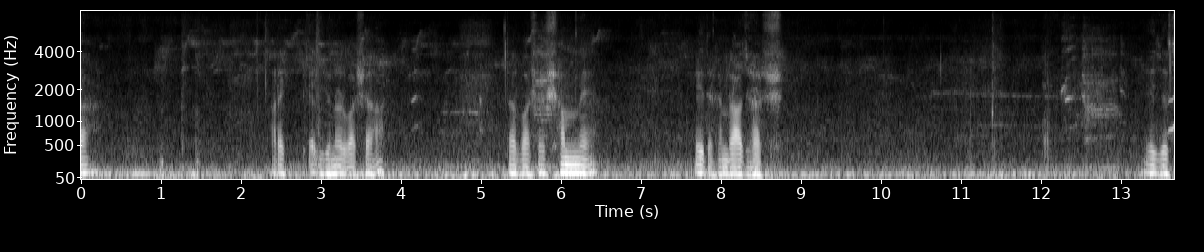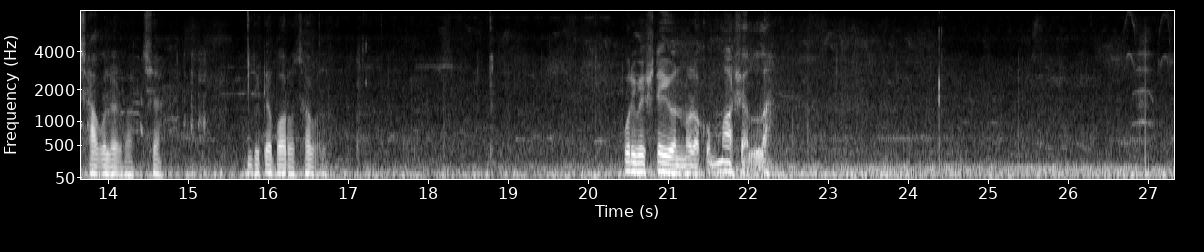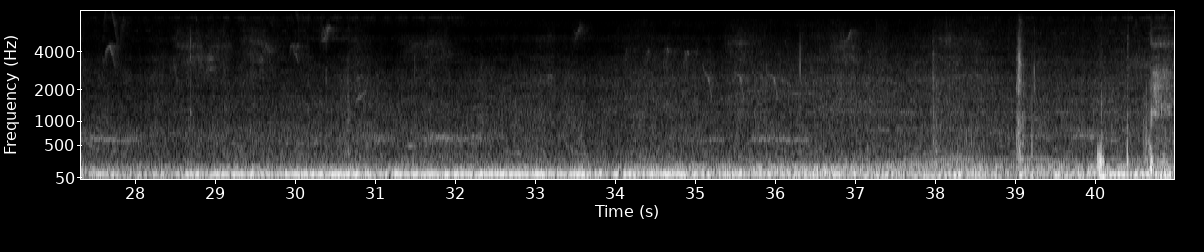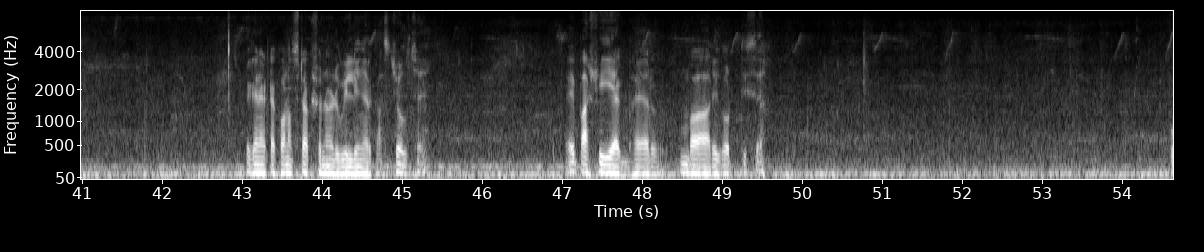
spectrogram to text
আরেক একজনের বাসা। তার বাসার সামনে এই দেখেন রাজহাঁস। এই যে ছাগলের বাচ্চা দুটো বড় ছাগল। পরিবেশটাই অন্যরকম মাশাল্লাহ এখানে একটা কনস্ট্রাকশনের বিল্ডিং এর কাজ চলছে। এই পাশেই এক ভাইয়ের বাড়ি করতেছে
